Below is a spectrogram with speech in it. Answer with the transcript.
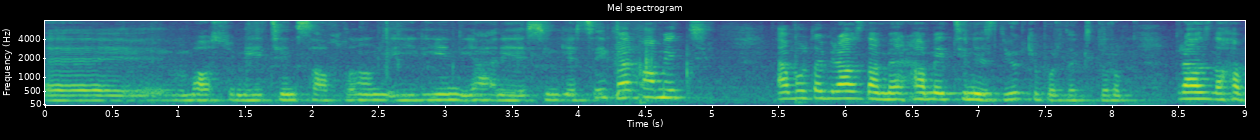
e, masumiyetin, saflığın, iyiliğin yani simgesi merhamet. Yani burada biraz da merhametiniz diyor ki buradaki durum. Biraz daha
